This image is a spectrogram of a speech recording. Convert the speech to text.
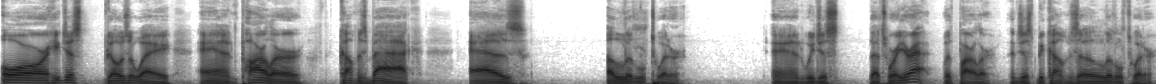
or he just goes away and Parler comes back as a little Twitter. And we just, that's where you're at with Parler. It just becomes a little Twitter.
